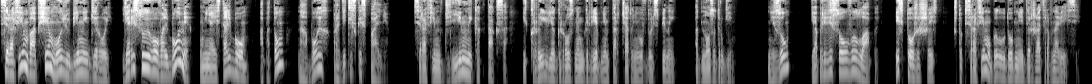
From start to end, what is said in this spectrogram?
Серафим вообще мой любимый герой. Я рисую его в альбоме, у меня есть альбом, а потом на обоях в родительской спальне. Серафим длинный, как такса, и крылья грозным гребнем торчат у него вдоль спины, одно за другим. Внизу я пририсовываю лапы, их тоже шесть, чтоб Серафиму было удобнее держать равновесие.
